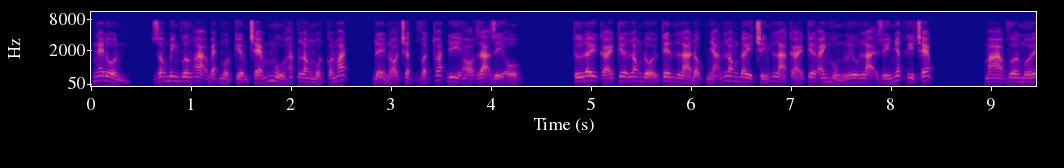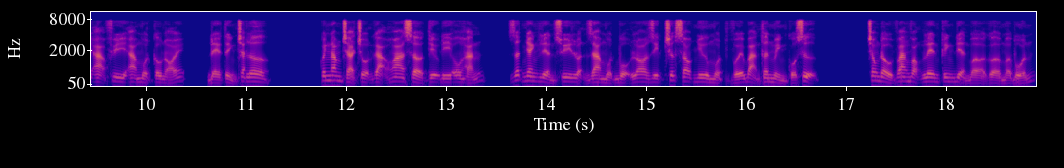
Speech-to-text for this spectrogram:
Nghe đồn, dong binh vương ạ bẹt một kiếm chém mù hắc long một con mắt, để nó chật vật thoát đi họ dạ gì ổ từ đây cái kia long đổi tên là độc nhãn long đây chính là cái kia anh hùng lưu lại duy nhất ghi chép. Mà vừa mới ạ phi a một câu nói, để tỉnh chất lơ. Quanh năm trà trộn gạo hoa sở tiêu đi ô hắn, rất nhanh liền suy luận ra một bộ lo dịp trước sau như một với bản thân mình cố sự. Trong đầu vang vọng lên kinh điển mgm bốn.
